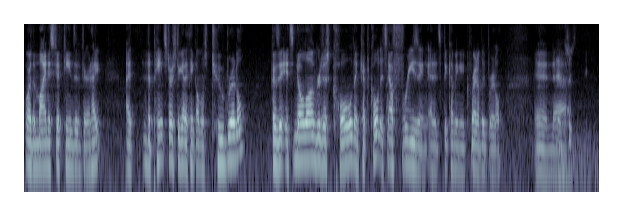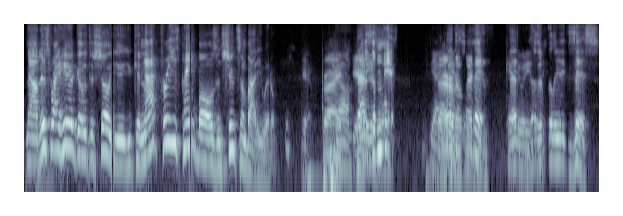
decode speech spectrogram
or the minus fifteens in Fahrenheit, I, the paint starts to get, I think, almost too brittle because it, it's no longer just cold and kept cold; it's now freezing and it's becoming incredibly brittle. And uh, It's just- Now, this right here goes to show you you cannot freeze paintballs and shoot somebody with them. Yeah, right. No, yeah. That is a myth. yeah, the urban That's myth. legend. can't that do it easily. doesn't really exist.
